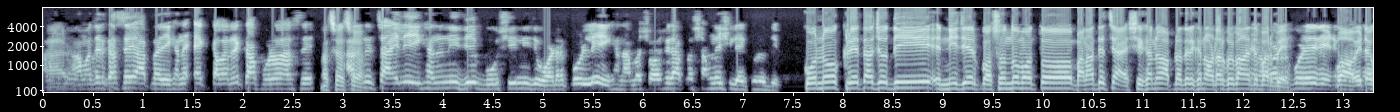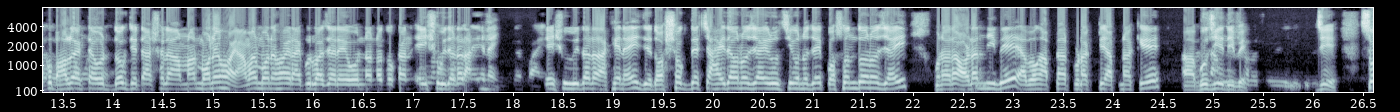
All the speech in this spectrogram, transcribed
আর আমাদের কাছে আপনার এখানে এক কালারের কাপড়ও আছে। আচ্ছা আচ্ছা। আপনি চাইলে এখানে নিজে বসে নিজে অর্ডার করলে এখানে আমরা সরাসরি আপনার সামনে সেলাই করে দেব। কোন ক্রেতা যদি নিজের পছন্দ মতো বানাতে চায় সেখানেও আপনাদের এখানে অর্ডার করে বানাতে হ্যাঁ, পারবে। ওয়াও এটা খুব ভালো একটা উদ্যোগ যেটা আসলে আমার মনে হয় আমার মনে হয় রায়পুর বাজারে অন্যান্য দোকান এই সুবিধাটা রাখে নাই। এই সুবিধাটা রাখে নাই যে দর্শকদের চাহিদা অনুযায়ী রুচি অনুযায়ী পছন্দ অনুযায়ী ওনারা অর্ডার নিবে এবং আপনার প্রোডাক্টটি আপনাকে বুঝিয়ে দিবে। জি। সো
